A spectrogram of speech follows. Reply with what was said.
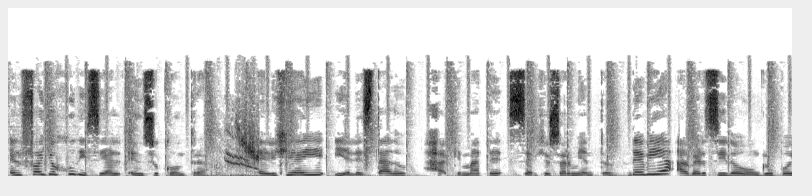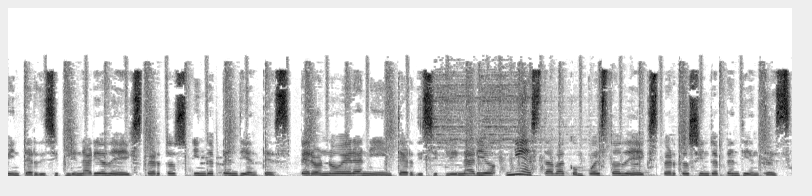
el fallo judicial en su contra. El GIEI y el Estado, jaque mate, Sergio Sarmiento. Debía haber sido un grupo interdisciplinario de expertos independientes, pero no era ni interdisciplinario ni estaba compuesto de expertos independientes.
